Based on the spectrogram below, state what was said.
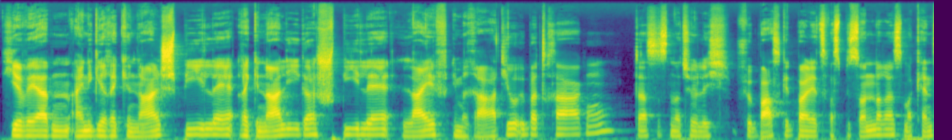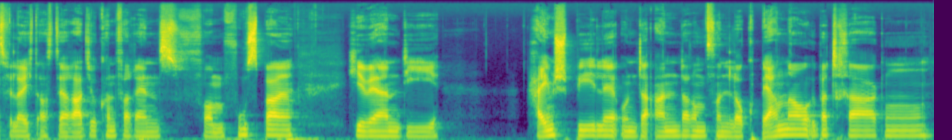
Hier werden einige Regionalspiele, Regionalligaspiele live im Radio übertragen. Das ist natürlich für Basketball jetzt was Besonderes. Man kennt es vielleicht aus der Radiokonferenz vom Fußball. Hier werden die Heimspiele unter anderem von Lok Bernau übertragen.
